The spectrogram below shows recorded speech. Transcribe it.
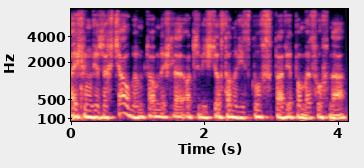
A jeśli mówię, że chciałbym, to myślę oczywiście o stanowisku w sprawie pomysłów na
